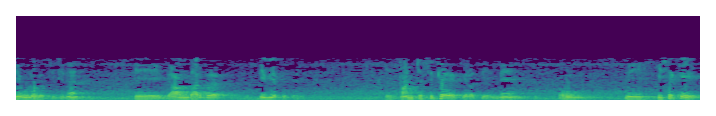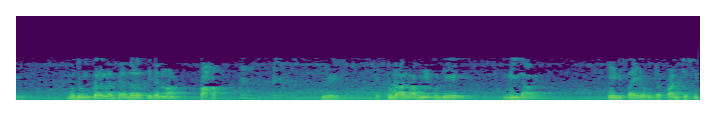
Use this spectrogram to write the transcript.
දෙව්ලොව සිටින ඒ ගාන්ධර්ව දිව්‍ය පුත්‍රයා. ඒ පංචසිකය කියලා කියන්නේ ඔහු මේ හිසකේ මුදුන් කරලා බැඳලා තිබෙනවා පහ. මේ කුඩා ළමයෙකුගේ ලීලාව. ඒ නිසායි ඔහුට පංචසිකය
